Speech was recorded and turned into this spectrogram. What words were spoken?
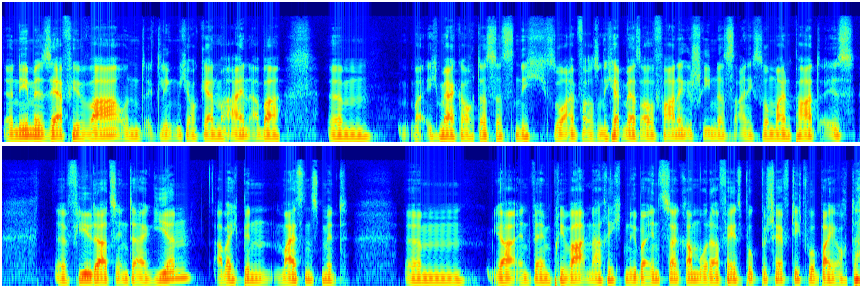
äh, nehme sehr viel wahr und klingt mich auch gern mal ein, aber ähm, ich merke auch, dass das nicht so einfach ist. Und ich habe mir das auf die Fahne geschrieben, dass es eigentlich so mein Part ist, äh, viel da zu interagieren, aber ich bin meistens mit ähm, ja, entweder in Privatnachrichten über Instagram oder Facebook beschäftigt, wobei auch da,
